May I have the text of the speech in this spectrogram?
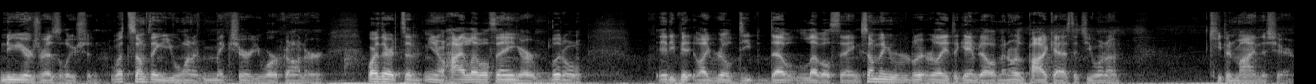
New Year's resolution? What's something you want to make sure you work on, or whether it's a you know high level thing or little itty bit like real deep level thing, something re- related to game development or the podcast that you want to keep in mind this year?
